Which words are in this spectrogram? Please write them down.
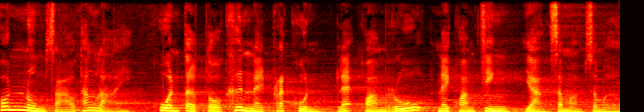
คนหนุ่มสาวทั้งหลาย ควรเติบโตขึ้นในพระคุณและความรู้ในความจริงอย่างสม่ำเสมอ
